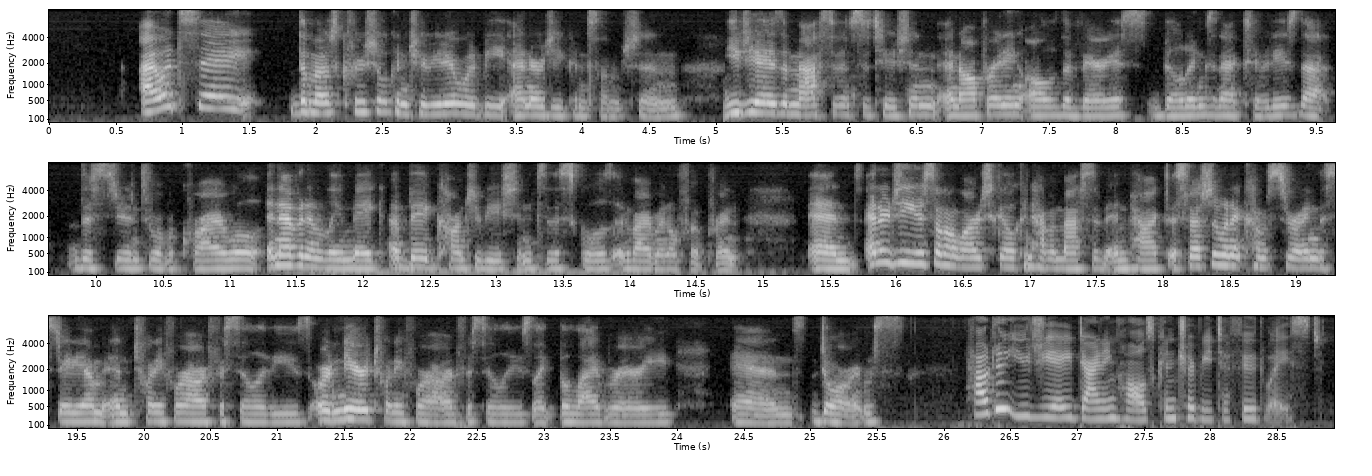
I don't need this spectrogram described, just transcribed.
I would say the most crucial contributor would be energy consumption. UGA is a massive institution, and operating all of the various buildings and activities that the students will require will inevitably make a big contribution to the school's environmental footprint. And energy use on a large scale can have a massive impact, especially when it comes to running the stadium in 24 hour facilities or near 24 hour facilities like the library and dorms. How do UGA dining halls contribute to food waste?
